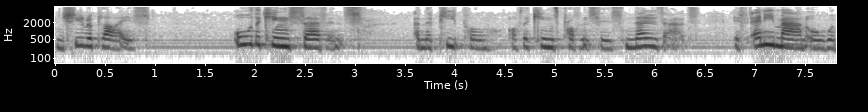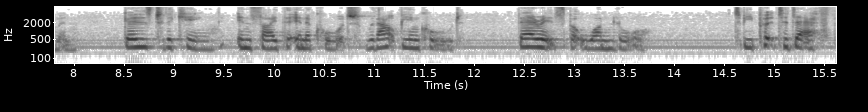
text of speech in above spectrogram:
And she replies, All the king's servants and the people of the king's provinces know that if any man or woman goes to the king inside the inner court without being called, there is but one law to be put to death,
